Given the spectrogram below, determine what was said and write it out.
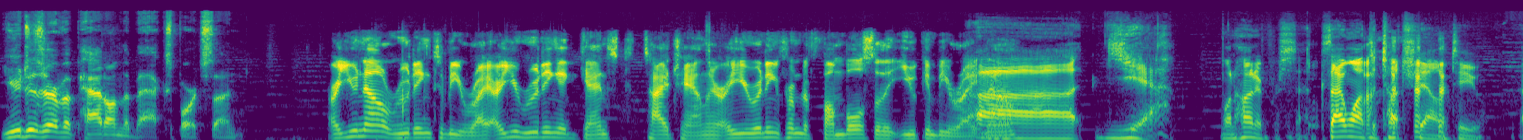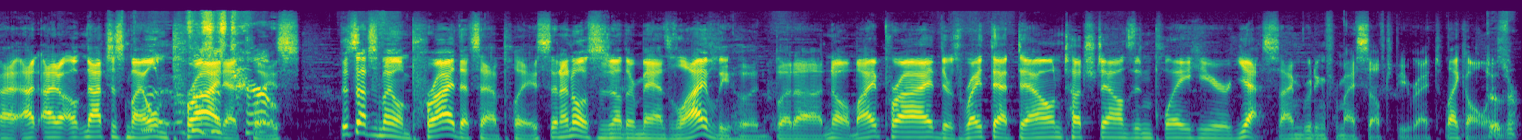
you deserve a pat on the back, sports son. Are you now rooting to be right? Are you rooting against Ty Chandler? Are you rooting for him to fumble so that you can be right now? Uh, yeah, 100%. Because I want the touchdown too. I, I, I don't, not just my own pride at terrible. place. This is not just my own pride that's at place. And I know this is another man's livelihood, but uh, no, my pride, there's write that down, touchdowns in play here. Yes, I'm rooting for myself to be right, like always. doesn't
